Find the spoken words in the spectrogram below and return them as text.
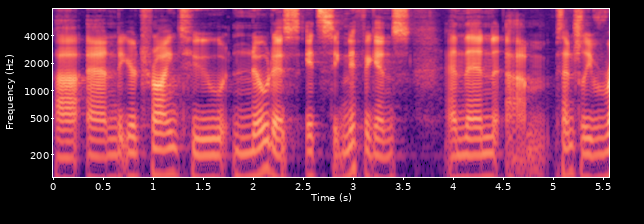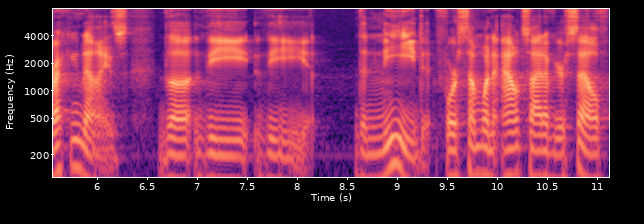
uh, and you're trying to notice its significance and then um, essentially recognize the the the the need for someone outside of yourself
